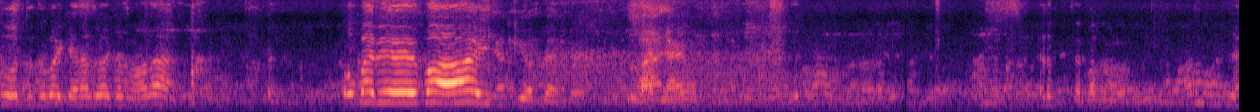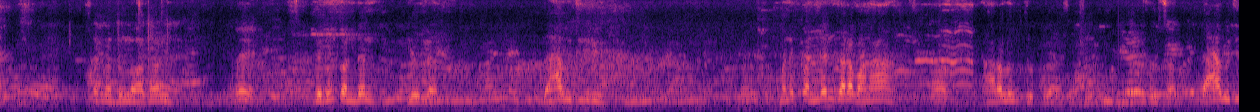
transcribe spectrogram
ও দুদু ভাই কেন যাওয়া কেন না ও ভাই। রে ভাই কি হচ্ছে সর্বাদুল্লাহ সর্বাদুল্লাহ দেখুন কন্টেন্ট ইউজার দেখা বুঝি মানে কন্টেন্ট যারা বানা আরও লোক যুক্ত আছে। দেখা বুঝি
